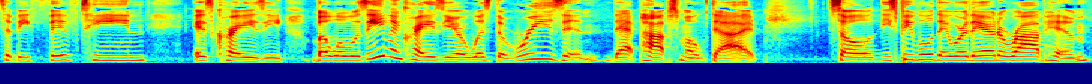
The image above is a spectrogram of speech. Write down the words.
to be 15 is crazy. But what was even crazier was the reason that Pop Smoke died. So these people, they were there to rob him.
